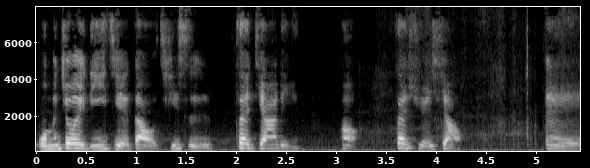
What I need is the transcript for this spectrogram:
我们就会理解到，其实在家里，好、在学校，诶，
